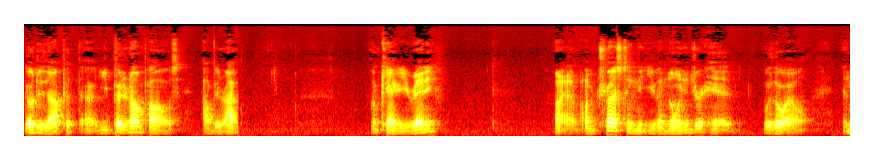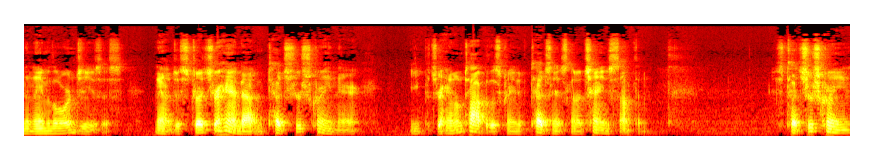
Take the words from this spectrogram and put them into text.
Go do that. I'll put the, you put it on pause. I'll be right. Okay, are you ready? All right, I'm trusting that you've anointed your head with oil in the name of the Lord Jesus. Now, just stretch your hand out and touch your screen there. You put your hand on top of the screen. If touching it, it's going to change something. Just touch your screen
